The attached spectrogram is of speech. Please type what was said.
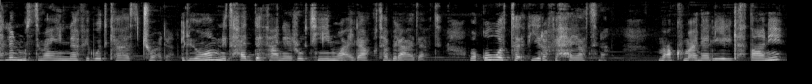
أهلا مستمعينا في بودكاست شعلة اليوم نتحدث عن الروتين وعلاقته بالعادات وقوة تأثيره في حياتنا. معكم أنا ليل القحطاني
